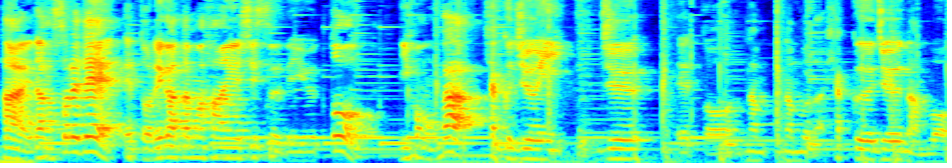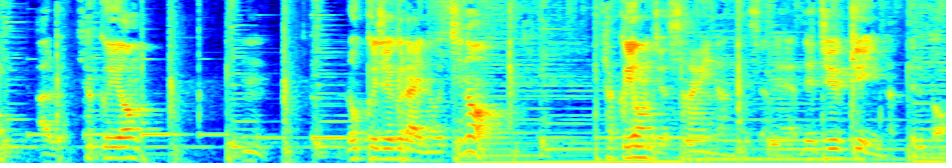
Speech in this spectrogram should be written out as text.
はい。だからそれで、えっと、レガタム反映指数で言うと、日本が110位、10、えっと、なん、なんぼだ、110何ぼある、104、うん、60ぐらいのうちの143位なんですよね。で、19位になってると。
